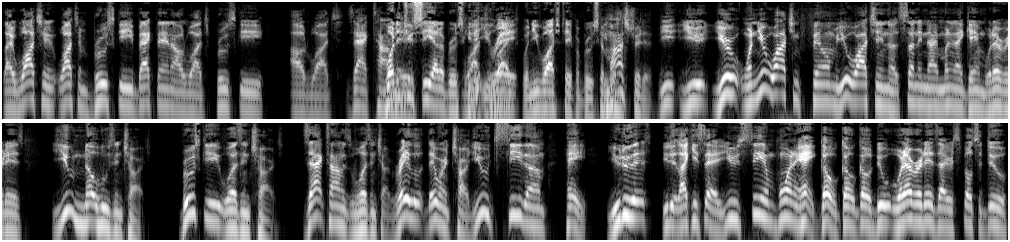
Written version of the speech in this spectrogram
like watching watching Bruschi back then. I would watch Bruschi. I would watch Zach Thomas. What did you see out of Bruschi that you Ray. liked when you watched tape of Bruschi? demonstrative. You you you're when you're watching film, you're watching a Sunday night, Monday night game, whatever it is. You know who's in charge. Bruschi was in charge. Zach Thomas was in charge. Ray they were in charge. You'd see them. Hey, you do this. You do like he said. You see him pointing. Hey, go go go. Do whatever it is that you're supposed to do.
